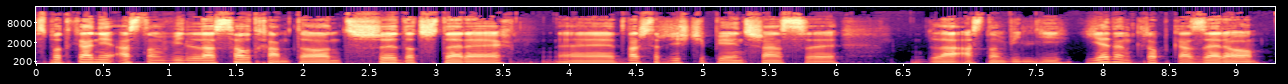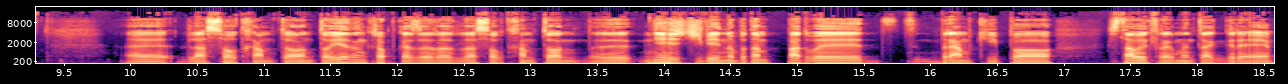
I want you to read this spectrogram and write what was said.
Spotkanie Aston Villa Southampton 3 do 4, 2,45 szans dla Aston Villa, 1.0 e, dla Southampton, to 1.0 dla Southampton e, nie jest dziwień, no bo tam padły bramki po stałych fragmentach gry,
